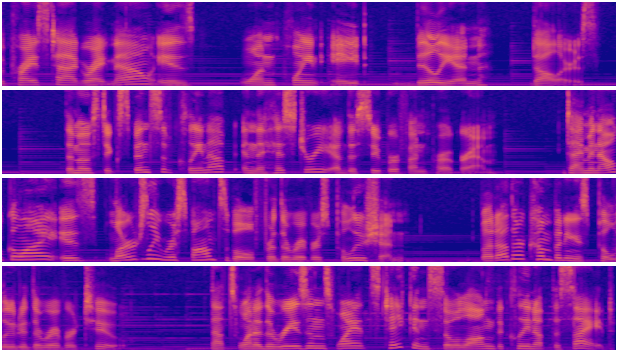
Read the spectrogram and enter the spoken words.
The price tag right now is $1.8 billion, the most expensive cleanup in the history of the Superfund program. Diamond Alkali is largely responsible for the river's pollution, but other companies polluted the river too. That's one of the reasons why it's taken so long to clean up the site.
